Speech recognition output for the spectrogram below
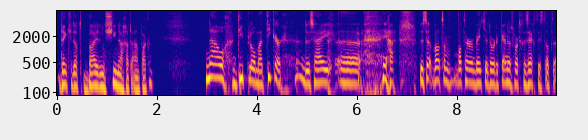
denk je dat Biden China gaat aanpakken? Nou, diplomatieker. Dus hij, uh, ja, dus wat er, wat er een beetje door de kennis wordt gezegd, is dat uh,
